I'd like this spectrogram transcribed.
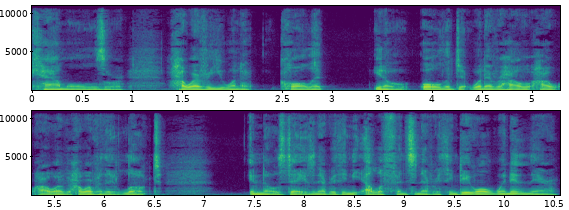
camels, or however you want to call it, you know, all the whatever how how however however they looked in those days and everything, the elephants and everything, they all went in there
